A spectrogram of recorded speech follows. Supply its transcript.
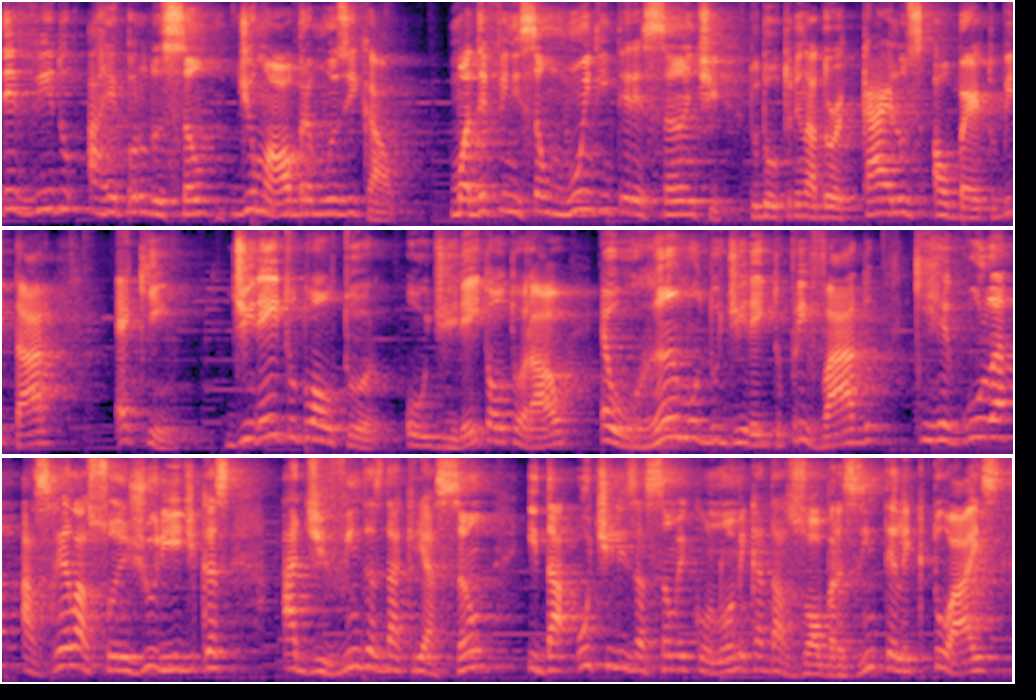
devido à reprodução de uma obra musical. Uma definição muito interessante do doutrinador Carlos Alberto Bitar é que Direito do autor ou direito autoral é o ramo do direito privado que regula as relações jurídicas advindas da criação e da utilização econômica das obras intelectuais,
